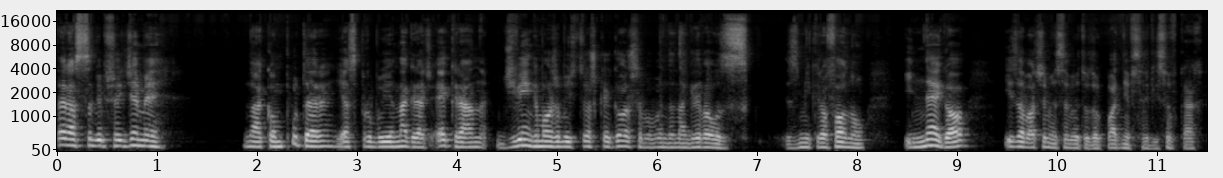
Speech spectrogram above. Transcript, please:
Teraz sobie przejdziemy na komputer. Ja spróbuję nagrać ekran. Dźwięk może być troszkę gorszy, bo będę nagrywał z, z mikrofonu innego i zobaczymy sobie to dokładnie w serwisówkach,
